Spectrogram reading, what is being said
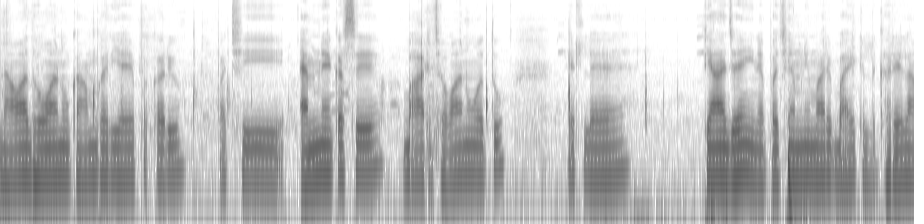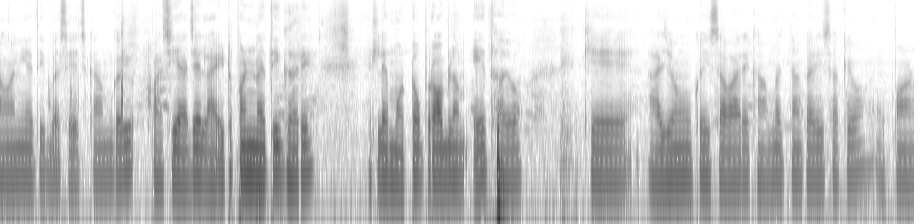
નાવા ધોવાનું કામ કરીએ કર્યું. પછી એમને કશે બહાર જવાનું હતું, એટલે ત્યાં જઈને પછી એમની મારી બાઇક ઘરે લાવવાની હતી, બસ એ જ કામ કર્યું. પાછી આજે લાઇટ પણ નથી ઘરે, એટલે મોટો પ્રોબ્લેમ એ થયો કે આજે હું કંઈ સવારે કામ જ ના કરી શક્યો. એ પણ,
